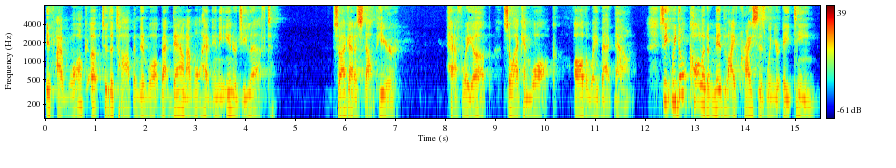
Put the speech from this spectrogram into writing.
If I walk up to the top and then walk back down, I won't have any energy left. So I got to stop here halfway up so I can walk all the way back down. See, we don't call it a midlife crisis when you're 18.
